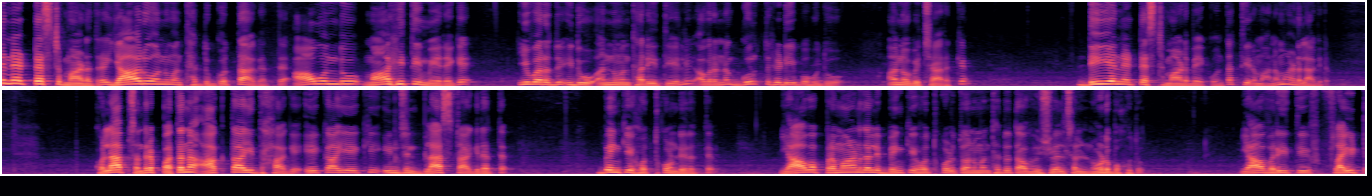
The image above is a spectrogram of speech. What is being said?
ಎನ್ ಎ ಟೆಸ್ಟ್ ಮಾಡಿದ್ರೆ ಯಾರು ಅನ್ನುವಂಥದ್ದು ಗೊತ್ತಾಗತ್ತೆ? ಆ ಒಂದು ಮಾಹಿತಿ ಮೇರೆಗೆ ಇವರದು ಇದು ಅನ್ನುವಂಥ ರೀತಿಯಲ್ಲಿ ಅವರನ್ನು ಗುರುತು ಹಿಡಿಯಬಹುದು ಅನ್ನೋ ವಿಚಾರಕ್ಕೆ ಡಿ ಎನ್ ಎ ಟೆಸ್ಟ್ ಮಾಡಬೇಕು ಅಂತ ತೀರ್ಮಾನ ಮಾಡಲಾಗಿದೆ. ಕೊಲ್ಯಾಪ್ಸ್ ಅಂದರೆ ಪತನ ಆಗ್ತಾ ಇದ್ದ ಹಾಗೆ ಏಕಾಏಕಿ ಇಂಜಿನ್ ಬ್ಲಾಸ್ಟ್ ಆಗಿರುತ್ತೆ, ಬೆಂಕಿ ಹೊತ್ಕೊಂಡಿರುತ್ತೆ. ಯಾವ ಪ್ರಮಾಣದಲ್ಲಿ ಬೆಂಕಿ ಹೊತ್ಕೊಳ್ತು ಅನ್ನುವಂಥದ್ದು ತಾವು ವಿಜುವಲ್ಸಲ್ಲಿ ನೋಡಬಹುದು. ಯಾವ ರೀತಿ ಫ್ಲೈಟ್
